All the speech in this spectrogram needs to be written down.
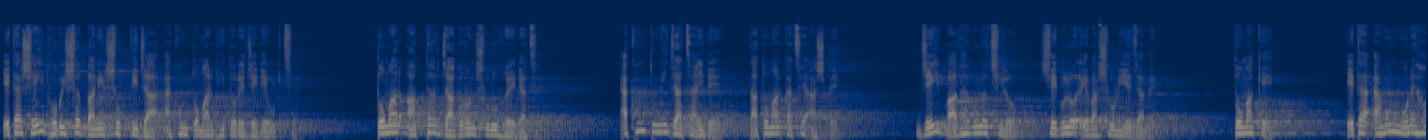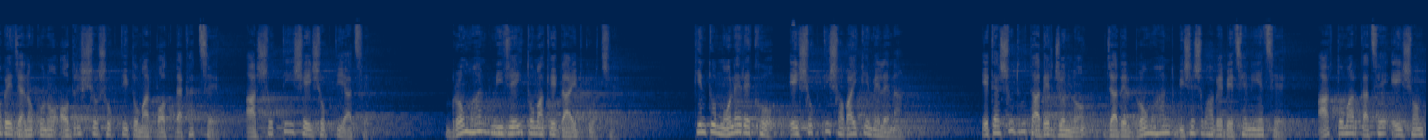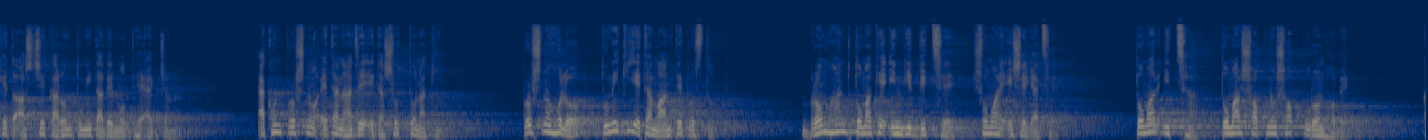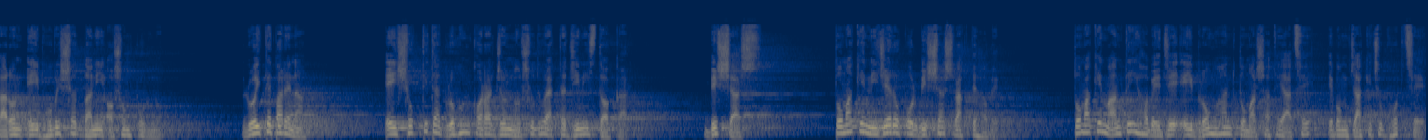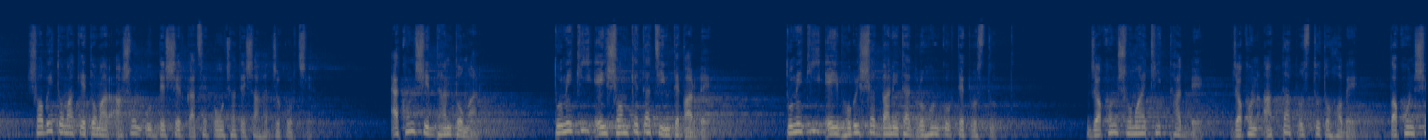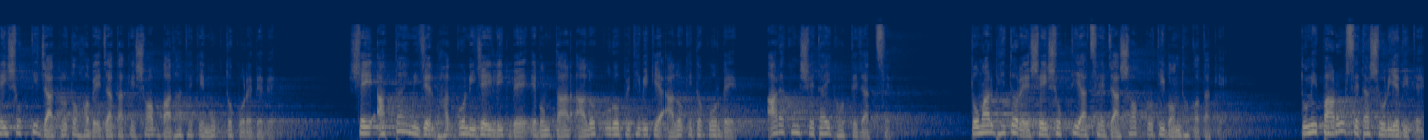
এটা সেই ভবিষ্যৎবাণীর শক্তি যা এখন তোমার ভিতরে জেগে উঠছে। তোমার আত্মার জাগরণ শুরু হয়ে গেছে। এখন তুমি যা চাইবে, তা তোমার কাছে আসবে। যেই বাধাগুলো ছিল, সেগুলো এবার সরিয়ে যাবে। তোমাকে, এটা এমন মনে হবে যেন কোনো অদৃশ্য শক্তি তোমার পথ দেখাচ্ছে, আর সত্যিই সেই শক্তি আছে। ব্রহ্মাণ্ড নিজেই তোমাকে গাইড করছে। কিন্তু মনে রেখো, এই শক্তি সবাইকে মেলে না। এটা শুধু তাদের জন্য, যাদের ব্রহ্মাণ্ড বিশেষভাবে বেছে নিয়েছে। আর তোমার কাছে এই সংকেত আসছে কারণ তুমি তাদের মধ্যে একজন। এখন প্রশ্ন এটা না যে এটা সত্য নাকি? প্রশ্ন হল, তুমি কি এটা মানতে প্রস্তুত? ব্রহ্মাণ্ড তোমাকে ইঙ্গিত দিচ্ছে, সময় এসে গেছে। তোমার ইচ্ছা, তোমার স্বপ্ন সব পূরণ হবে। কারণ এই ভবিষ্যৎবাণী অসম্পূর্ণ। রইতে পারে না। এই শক্তিটা গ্রহণ করার জন্য শুধু একটা জিনিস দরকার। বিশ্বাস। তোমাকে নিজের ওপর বিশ্বাস রাখতে হবে। তোমাকে মানতেই হবে যে এই ব্রহ্মাণ্ড তোমার সাথে আছে এবং যা কিছু ঘটছে, সবই তোমাকে তোমার আসল উদ্দেশ্যের কাছে পৌঁছাতে সাহায্য করছে। এখন সিদ্ধান্ত তোমার। তুমি কি এই সংকেতা চিনতে পারবে? তুমি কি এই ভবিষ্যৎবাণীটা গ্রহণ করতে প্রস্তুত? যখন সময় ঠিক থাকবে, যখন আত্মা প্রস্তুত হবে, তখন সেই শক্তি জাগ্রত হবে যা তাকে সব বাধা থেকে মুক্ত করে দেবে। সেই আত্মাই নিজের ভাগ্য নিজেই লিখবে এবং তার আলো পুরো পৃথিবীকে আলোকিত করবে, আর এখন সেটাই ঘটতে যাচ্ছে। তোমার ভিতরে সেই শক্তি আছে যা সব প্রতিবন্ধকতাকে। তুমি পারো সেটা সরিয়ে দিতে।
